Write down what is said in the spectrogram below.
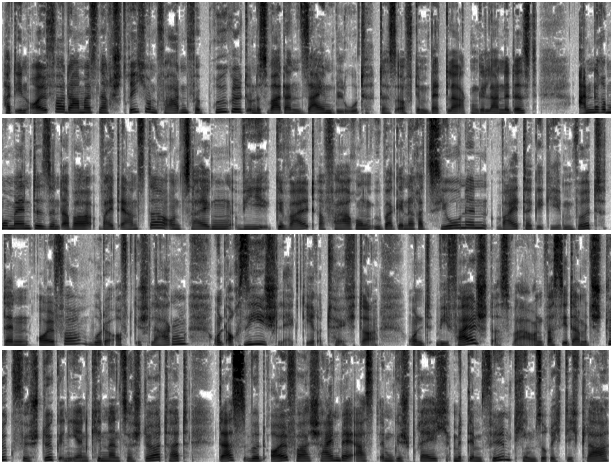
hat ihn Olfa damals nach Strich und Faden verprügelt und es war dann sein Blut, das auf dem Bettlaken gelandet ist. Andere Momente sind aber weit ernster und zeigen, wie Gewalterfahrung über Generationen weitergegeben wird. Denn Olfa wurde oft geschlagen und auch sie schlägt ihre Töchter. Und wie falsch das war und was sie damit Stück für Stück in ihren Kindern zerstört hat, das wird Olfa scheinbar erst im Gespräch mit dem Filmteam so richtig klar,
